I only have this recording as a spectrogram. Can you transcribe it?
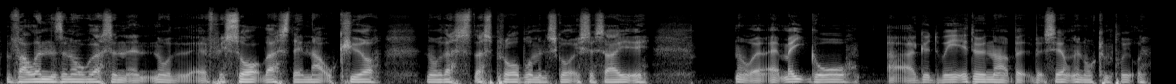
villains and all this, and, and no, if we sort this, then that'll cure no this this problem in Scottish society. No, it, it might go a, a good way to doing that, but but certainly not completely.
